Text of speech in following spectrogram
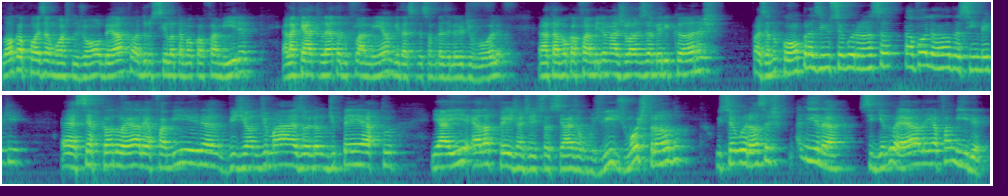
logo após a morte do João Alberto, a Drusila estava com a família, ela que é atleta do Flamengo e da Seleção Brasileira de Vôlei, ela estava com a família nas lojas americanas, fazendo compras, e o segurança estava olhando assim, meio que é, cercando ela e a família, vigiando demais, olhando de perto. E aí ela fez nas redes sociais alguns vídeos mostrando os seguranças ali, né? Seguindo ela e a família.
